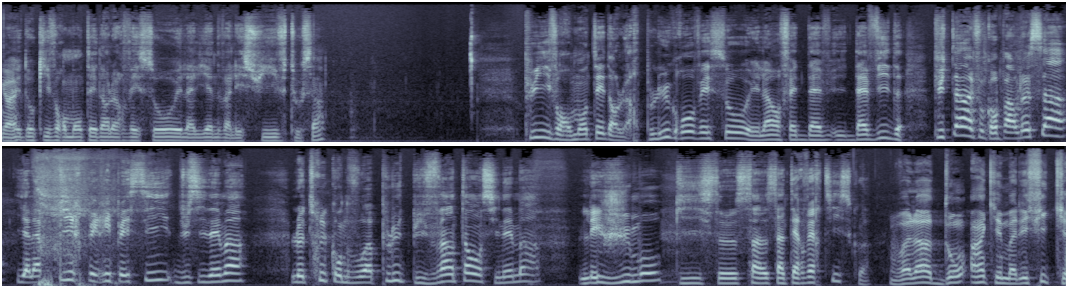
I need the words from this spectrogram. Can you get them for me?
Ouais. Et donc ils vont remonter dans leur vaisseau et l'alien va les suivre, tout ça. Puis ils vont remonter dans leur plus gros vaisseau et là en fait Davi- David, putain il faut qu'on parle de ça. Il y a la pire péripétie du cinéma. Le truc qu'on ne voit plus depuis 20 ans au cinéma. les jumeaux qui se- s'in- s'intervertissent, quoi. Voilà, dont un qui est maléfique.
